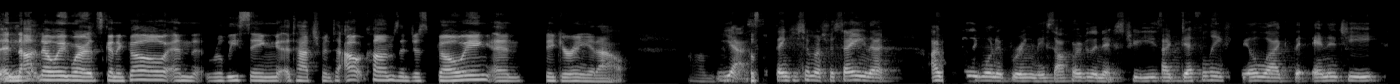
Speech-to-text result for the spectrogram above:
and not knowing where it's going to go and releasing attachment to outcomes and just going and figuring it out. Um, yes. Thank you so much for saying that. I really want to bring this up over the next two years. I definitely feel like the energy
